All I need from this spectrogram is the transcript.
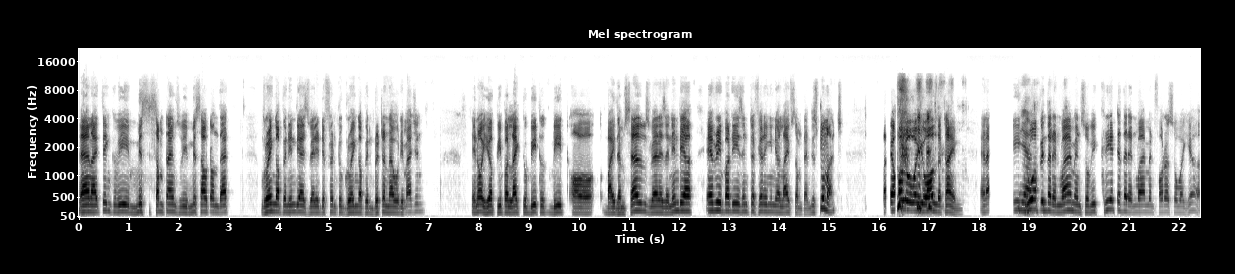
And i think we miss sometimes we miss out on that. Growing up in india is very different to growing up in britain i would imagine you know here people like to be to beat or uh, by themselves whereas in india everybody is interfering in your life sometimes it's too much but they're all over you all the time and I, we yeah. grew up in that environment so we created that environment for us over here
